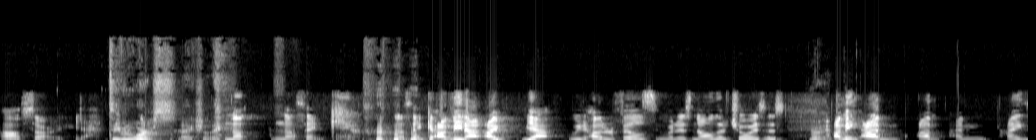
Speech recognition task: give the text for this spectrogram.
Oh, sorry. Yeah. It's even worse, actually. No, no, thank you. No, thank you. I mean, I, I, yeah, with Huddersfield, when there's no other choices. Right. I mean, I'm, I'm, I'm, I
